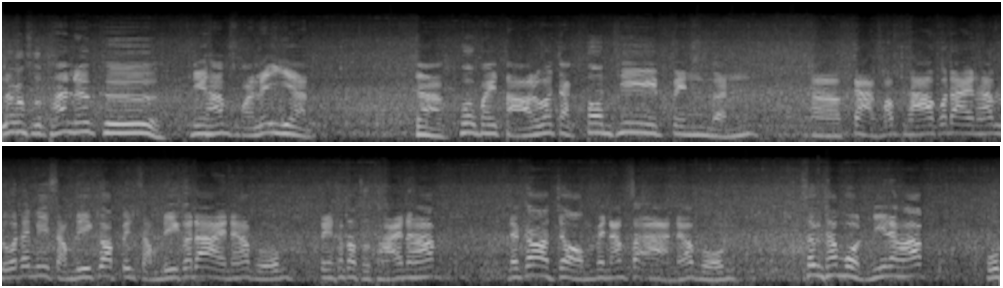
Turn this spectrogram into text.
แล้วก็สุดท้ายเลยก็คือนี่ครับสายละเอียด จากพวกใบตาหรือว่าจากต้นที่เป็นเหมือนกากมะพร้าวก็ได้นะครับ หรือว่าถ้ามีสำลีก็เป็นสำลีก็ได้นะครับ ผมเป็นขั้นตอนสุดท้ายนะครับ แล้วก็จะอมเป็นน้ำสะอาดนะครับ ผม ซึ่งทั้งหมดนี้นะครับ ผม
